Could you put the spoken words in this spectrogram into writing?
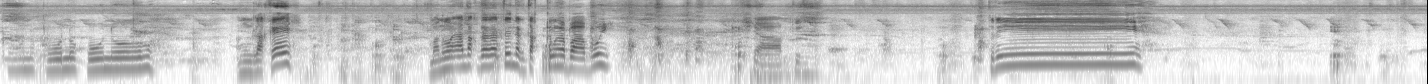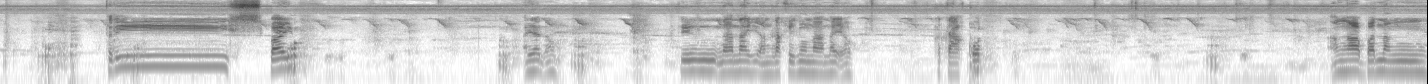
Puno, puno, puno. Ang laki. Manuhay anak na natin, nagdakkel nga baboy. Shopping. Three. Three. Five. Ayan oh. Ito yung nanay, ang laki ng nanay oh. Katakot. Ang haba ng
